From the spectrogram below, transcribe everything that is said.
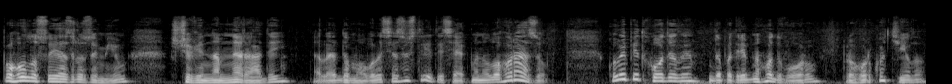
По голосу я зрозумів, що він нам не радий, але домовилися зустрітися, як минулого разу. Коли підходили до потрібного двору, прогуркотіло.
